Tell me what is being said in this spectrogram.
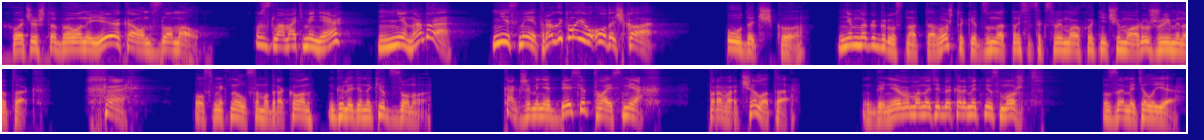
хочешь, чтобы он и ей аккаунт взломал?» «Взломать меня? Не надо! Не смей трогать мою удочку!» «Удочку. Немного грустно от того, что Кидзуна относится к своему охотничьему оружию именно так». «Ха!» — усмехнулся Мадракон, глядя на Кидзуну. «Как же меня бесит твой смех!» — проворчала та. «Гневом она тебя кормить не сможет», — заметил я.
